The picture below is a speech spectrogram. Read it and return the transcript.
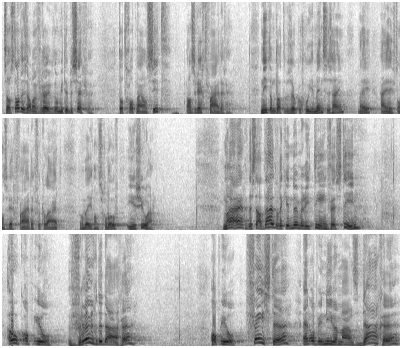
Zelfs dat is al een vreugde om je te beseffen. Dat God naar ons ziet als rechtvaardigen. Niet omdat we zulke goede mensen zijn. Nee, hij heeft ons rechtvaardig verklaard vanwege ons geloof in Yeshua. Maar er staat duidelijk in nummer 10 vers 10. Ook op uw vreugdedagen, op uw feesten en op uw nieuwe maansdagen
